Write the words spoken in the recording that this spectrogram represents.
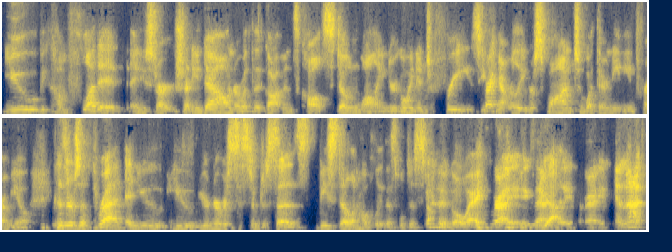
you become flooded and you start shutting down, or what the Gottmans call stonewalling. You're going into freeze. You Right. can't really respond to what they're needing from you because there's a threat, and you you your nervous system just says, "Be still," and hopefully this will just stop and go away. Right, exactly. Right. And that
